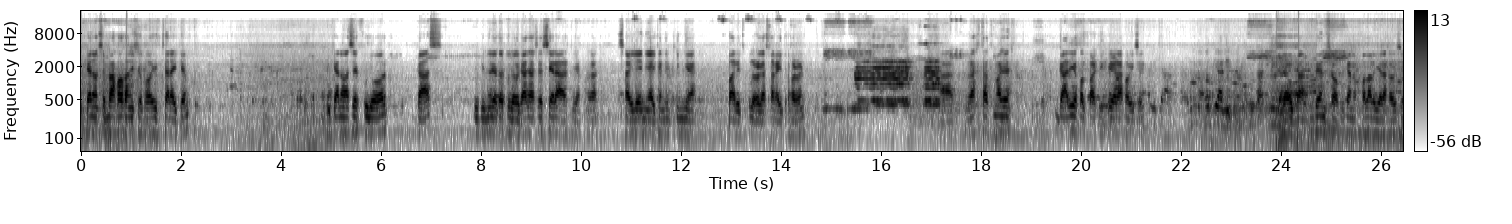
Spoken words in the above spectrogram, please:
এখানে আছে বাকর খানি সহ ইফতার আইটেম এখানে আছে ফুলের গাছ। বিভিন্ন জাতের ফুলের গাছ আছে, সেরা আর কি। আপনারা চাইলে নিয়ে এখানে কিনে বাড়িতে ফুলের গাছ লাগাইতে পারবেন। আর রাস্তার মাঝে গাড়ি এখন পার্কিং করে রাখা হয়েছে। ভ্যান শপ এখানে খোলা লইয়া রাখা হয়েছে।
